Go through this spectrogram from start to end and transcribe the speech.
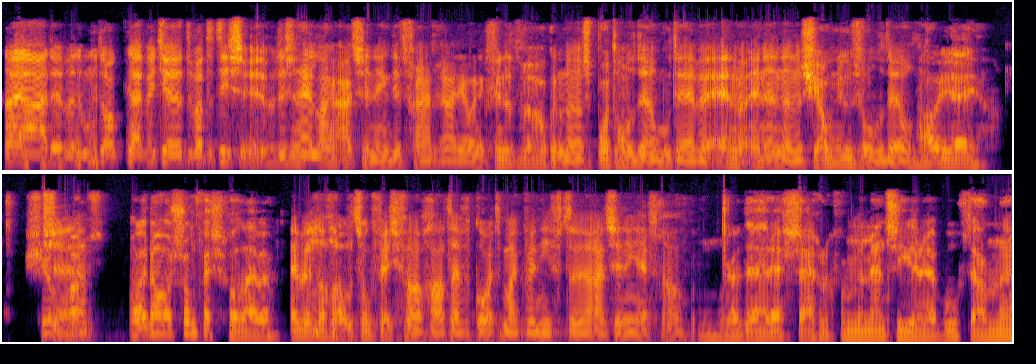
Nou ja, er, moet ook, ja, weet je het- wat het is? Eh, Het is een hele lange uitzending, dit Vrijheid Radio. En ik vind dat we ook een sportonderdeel moeten hebben en, en, en een shownieuwsonderdeel. Oh jee. Dus, eh, We we nog een songfestival hebben. we hebben het nog over het Songfestival gehad, even kort. Maar ik weet niet of het de uitzending heeft gehouden. De rest is eigenlijk van de mensen hier eh, behoefte aan eh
